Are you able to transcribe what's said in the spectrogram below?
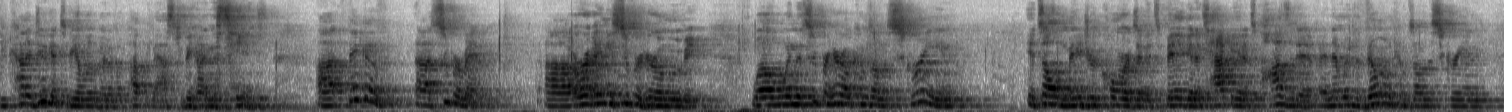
you kind of do get to be a little bit of a puppet master behind the scenes. Uh, think of uh, Superman uh, or any superhero movie. Well, when the superhero comes on the screen, it's all major chords and it's big and it's happy and it's positive. And then when the villain comes on the screen,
